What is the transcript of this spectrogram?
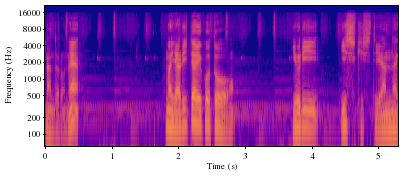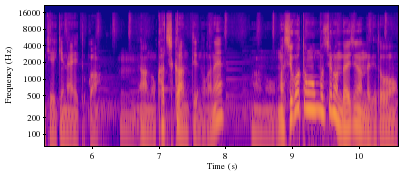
なんだろうね。まあ、やりたいことをより意識してやんなきゃいけないとか、うんあの価値観っていうのがね。あのまあ、仕事ももちろん大事なんだけど、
